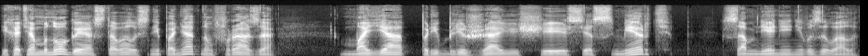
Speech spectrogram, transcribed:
И хотя многое оставалось непонятным, фраза «моя приближающаяся смерть» сомнений не вызывала.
